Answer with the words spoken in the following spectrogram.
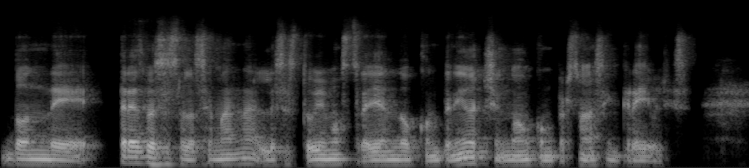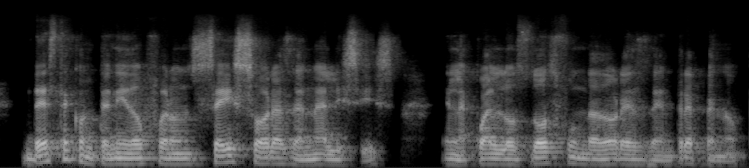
donde tres veces a la semana les estuvimos trayendo contenido chingón con personas increíbles. De este contenido fueron seis horas de análisis en la cual los dos fundadores de Entrepenop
